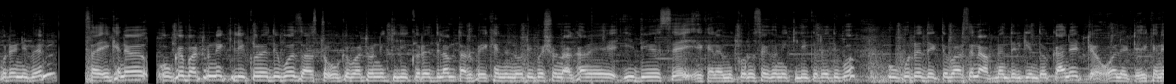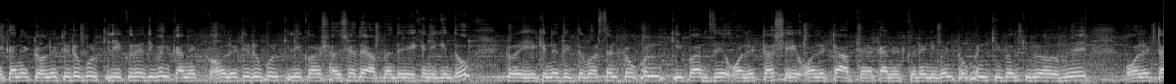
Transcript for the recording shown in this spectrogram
করে নেবেন। আচ্ছা, এখানে ওকে বাটনে ক্লিক করে দেবো। জাস্ট ওকে বাটনে ক্লিক করে দিলাম। তারপর এখানে নোটিফিকেশন আকারে ই দিয়েছে। এখানে আমি কোনো সেখানে ক্লিক করে দেবো। উপরে দেখতে পাচ্ছেন আপনাদের কিন্তু কানেক্ট ওয়ালেট এখানে কানেক্ট ওয়ালেটের উপর ক্লিক করে দিবেন। কানেক্ট ওয়ালেটের উপর ক্লিক করার সাথে সাথে আপনাদের এখানে কিন্তু এখানে দেখতে পাচ্ছেন টোকন কিপার যে ওয়ালেটটা সেই ওয়ালেটটা আপনারা কানেক্ট করে নেবেন। টোকন কিপার কীভাবে ওয়ালেটটা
